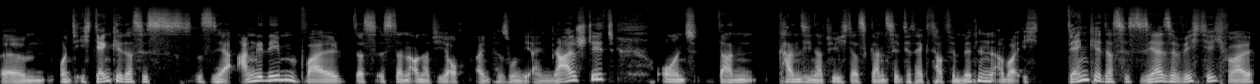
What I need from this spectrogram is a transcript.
Ähm, und ich denke, das ist sehr angenehm, weil das ist dann auch natürlich auch eine Person, die einem nahe steht und dann kann sie natürlich das Ganze direkter vermitteln, aber ich denke, das ist sehr, sehr wichtig, weil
